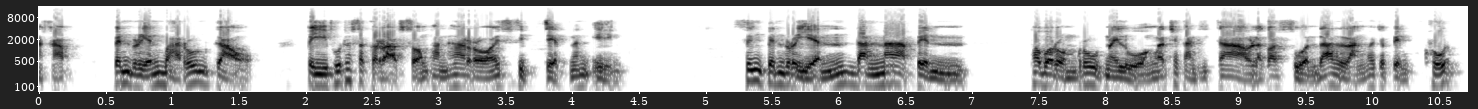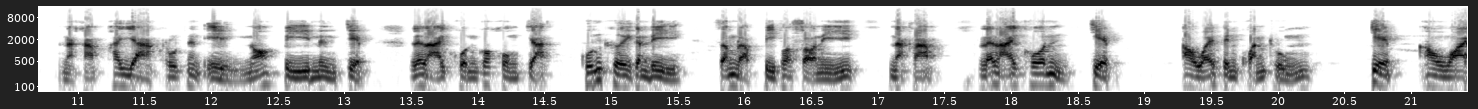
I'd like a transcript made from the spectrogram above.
นะครับเป็นเหรียญบาทรุ่นเก่า ปีพุทธศักราช 2517 นั่นเอง ซึ่งเป็นเหรียญด้านหน้าเป็นพระบรมรูปในหลวงรัชกาลที่ 9 แล้วก็ส่วนด้านหลังก็จะเป็นครุฑนะครับพญาครุฑนั่นเองเนาะปี 17 และหลายคนก็คงจะคุ้นเคยกันดี สำหรับปีพศนี้นะครับ และหลายคนเก็บเอาไว้เป็นขวัญถุง เก็บเอาไว้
